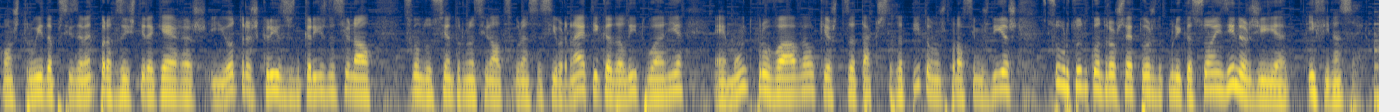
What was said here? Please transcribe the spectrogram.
construída precisamente para resistir a guerras e outras crises de cariz nacional. Segundo o Centro Nacional de Segurança Cibernética da Lituânia, é muito provável que estes ataques se repitam nos próximos dias, sobretudo contra os setores de comunicações, energia e financeiro.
